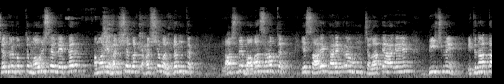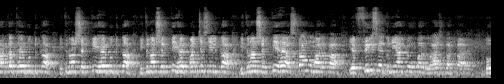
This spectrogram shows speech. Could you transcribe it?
चंद्रगुप्त मौर्य से लेकर हमारे हर्षवर्धन तक, लास्ट में बाबा साहब तक, ये सारे कार्यक्रम हम चलाते आ गए हैं। बीच में इतना ताकत है बुद्ध का, इतना शक्ति है बुद्ध का, इतना शक्ति है पंचशील का, इतना शक्ति है अष्टांग मार्ग का, ये फिर से दुनिया के ऊपर राज करता है। तो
